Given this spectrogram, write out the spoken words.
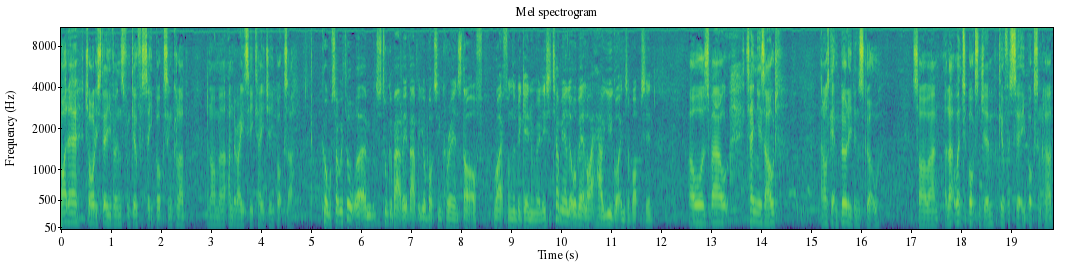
Hi there, Charlie Stephens from Guildford City Boxing Club, and I'm an under 80 kg boxer. Cool. So we thought um, we'd just talk about a bit about your boxing career and start off right from the beginning, really. So tell me a little bit like how you got into boxing. I was about 10 years old, and I was getting bullied in school. So um, I went to boxing gym, Guildford City Boxing Club,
